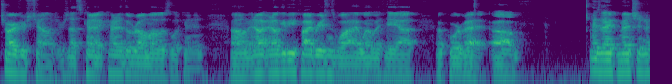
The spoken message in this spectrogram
Chargers, Challengers. That's kind of kind of the realm I was looking in, um, and, I, will give you five reasons why I went with a uh, a Corvette. Um, as I've mentioned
